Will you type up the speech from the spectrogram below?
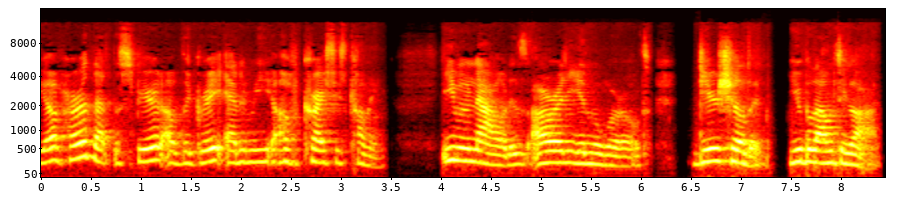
You have heard that the spirit of the great enemy of Christ is coming. Even now it is already in the world. Dear children, you belong to God.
